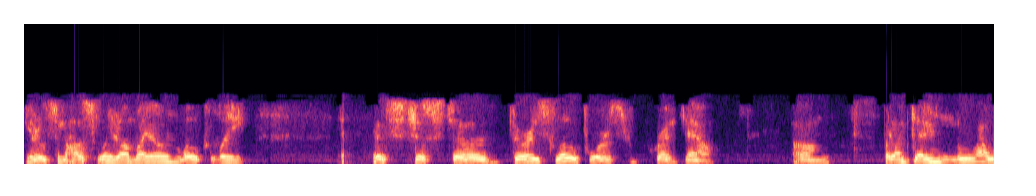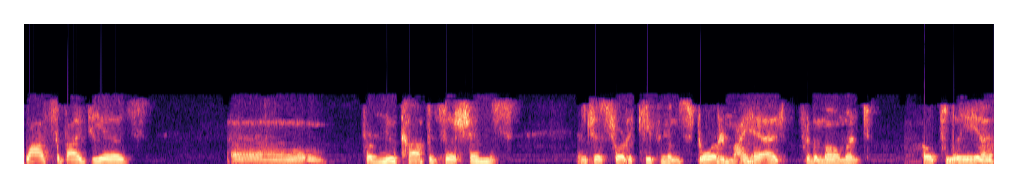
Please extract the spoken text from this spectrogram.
you know, some hustling on my own locally. It's just uh, very slow for us right now. Um, but I'm getting lots of ideas uh, for new compositions and just sort of keeping them stored in my head for the moment. Hopefully, uh,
